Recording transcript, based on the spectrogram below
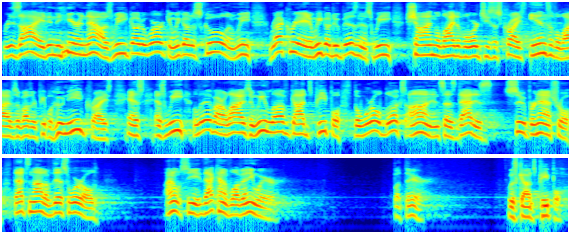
reside in the here and now, as we go to work and we go to school and we recreate and we go do business, we shine the light of the Lord Jesus Christ into the lives of other people who need Christ. As, as we live our lives and we love God's people, the world looks on and says, that is supernatural. That's not of this world. I don't see that kind of love anywhere but there with God's people.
